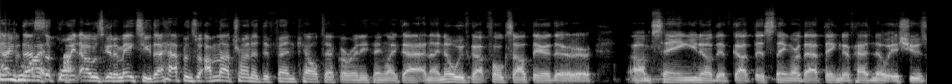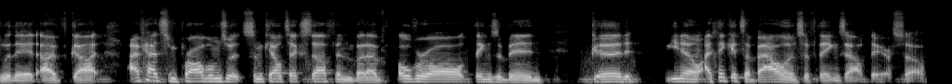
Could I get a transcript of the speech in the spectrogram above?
I mean, that's the point I, I was going to make to you. That happens. I'm not trying to defend Keltec or anything like that. And I know we've got folks out there that are um, saying, you know, they've got this thing or that thing. They've had no issues with it. I've got, I've had some problems with some Keltec stuff, and but I've overall things have been good you know, I think it's a balance of things out there. So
